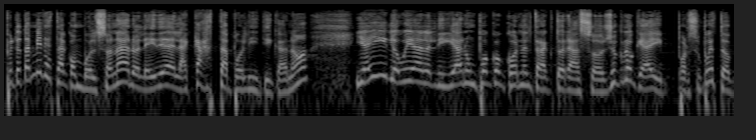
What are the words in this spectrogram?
pero también está con Bolsonaro, la idea de la casta política, ¿no? Y ahí lo voy a ligar un poco con el tractorazo. Yo creo que hay, por supuesto, supuesto,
